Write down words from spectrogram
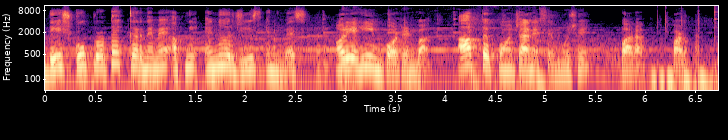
देश को प्रोटेक्ट करने में अपनी एनर्जीज इन्वेस्ट करें। और यही इंपॉर्टेंट बात, आप तक पहुँचाने से मुझे फ़र्क पड़ता है।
